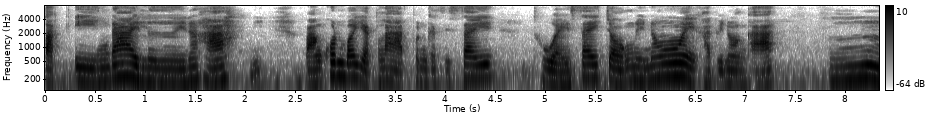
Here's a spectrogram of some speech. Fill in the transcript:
ตักเองได้เลยนะคะนี่บางคนบ่อยากลาดเพิ่นก็สิใส่ถ้วยใส่จองน้อยๆค่ะพี่น้องคะอืม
